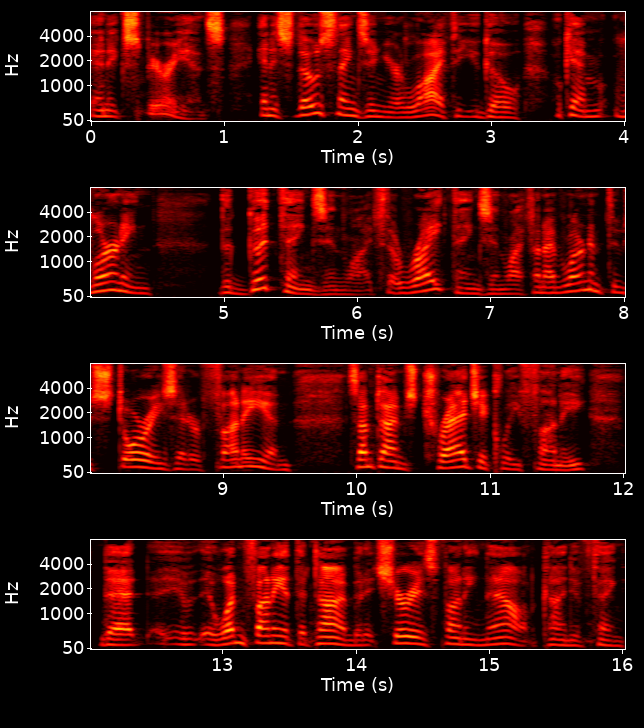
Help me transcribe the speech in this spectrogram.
and experience. And it's those things in your life that you go, okay, I'm learning the good things in life, the right things in life. And I've learned them through stories that are funny and sometimes tragically funny that it, it, wasn't funny at the time, but it sure is funny now kind of thing.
